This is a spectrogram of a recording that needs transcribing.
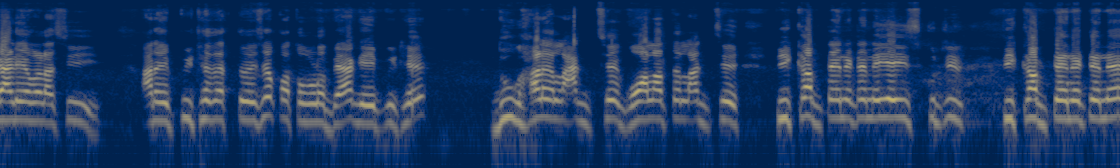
বেড়িয়ে বেড়াচ্ছি। আর এই পিঠে দেখতে পেয়েছ কত বড় ব্যাগ এই পিঠে। দু ঘাড়ে লাগছে, গলাতে লাগছে পিক আপ টেনে টেনে, এই স্কুটির পিক আপ টেনে টেনে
